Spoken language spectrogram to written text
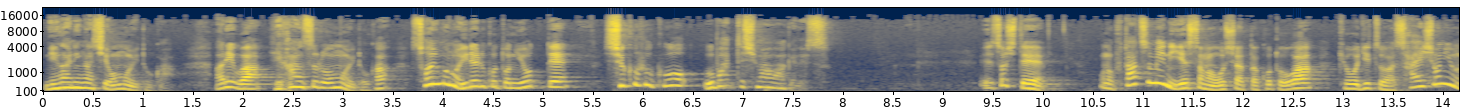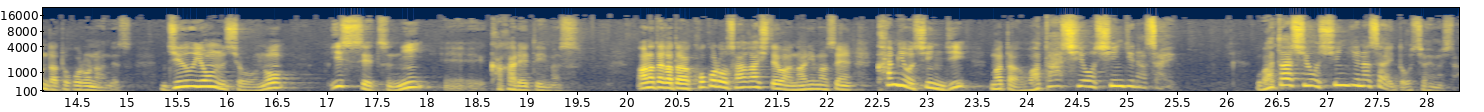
苦々しい思いとかあるいは批判する思いとかそういうものを入れることによって祝福を奪ってしまうわけです。そしてこの2つ目にイエス様がおっしゃったことが今日実は最初に読んだところなんです。14章の一節に書かれています。あなた方は心を探してはなりません。神を信じ、また私を信じなさい。私を信じなさいとおっしゃいました。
